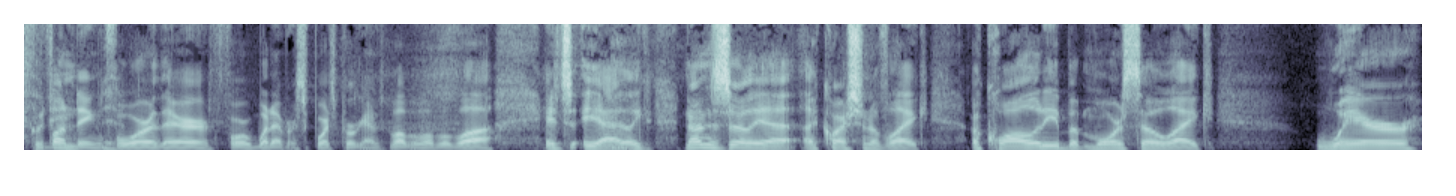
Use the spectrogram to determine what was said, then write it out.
equity. funding Yeah. for their for whatever sports programs, blah blah blah blah blah. It's yeah, like not necessarily a, a question of like equality, but more so like where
